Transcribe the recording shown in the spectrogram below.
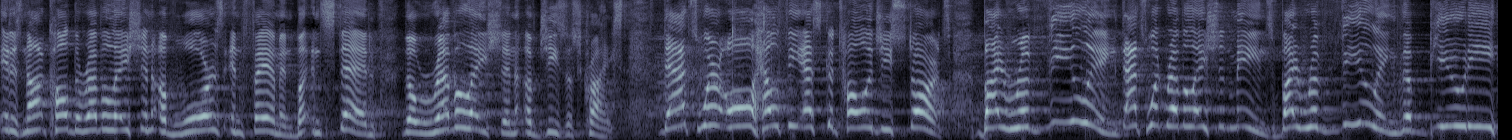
It is not called the revelation of wars and famine, but instead the revelation of Jesus Christ. That's where all healthy eschatology starts by revealing. That's what revelation means by revealing the beauty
